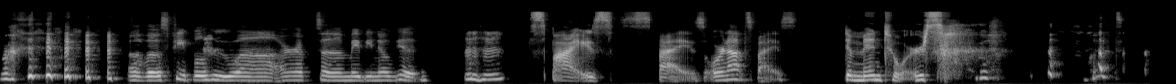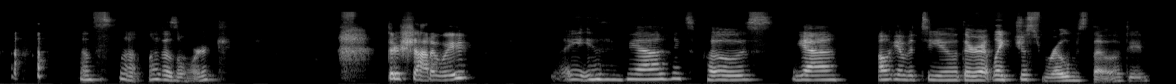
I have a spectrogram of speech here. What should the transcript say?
of those people who uh are up to maybe no good mm-hmm. Spies, spies or not spies Dementors. what that's not that doesn't work They're shadowy. I- yeah i suppose yeah i'll give it to you they're like just robes though dude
